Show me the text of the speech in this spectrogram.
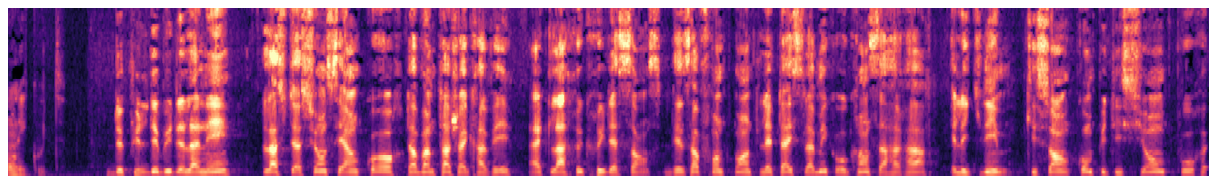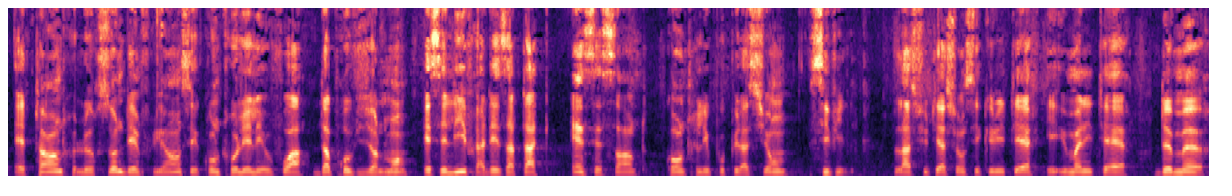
On l'écoute. Depuis le début de l'année, la situation s'est encore davantage aggravée avec la recrudescence des affrontements entre l'État islamique au Grand Sahara et les Guinéens, qui sont en compétition pour étendre leur zone d'influence et contrôler les voies d'approvisionnement et se livrent à des attaques incessantes contre les populations civiles. La situation sécuritaire et humanitaire demeure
